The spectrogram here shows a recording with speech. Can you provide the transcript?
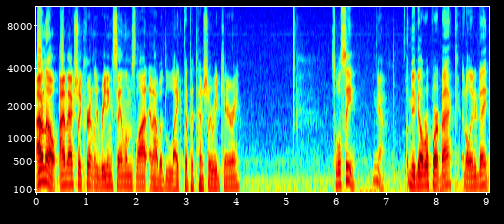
I don't know. I'm actually currently reading Salem's Lot, and I would like to potentially read Carrie. So we'll see. Yeah. Maybe I'll report back at a later date.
